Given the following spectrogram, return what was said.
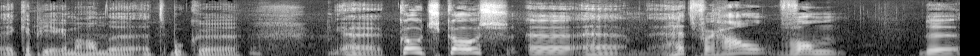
Ik heb hier in mijn handen het boek Coach Koos. het verhaal van de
